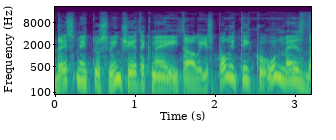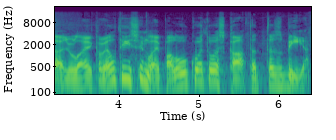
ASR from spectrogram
desmitus viņš ietekmēja Itālijas politiku, un mēs daļu laika veltīsim, lai palūkotos, kā tas bija.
